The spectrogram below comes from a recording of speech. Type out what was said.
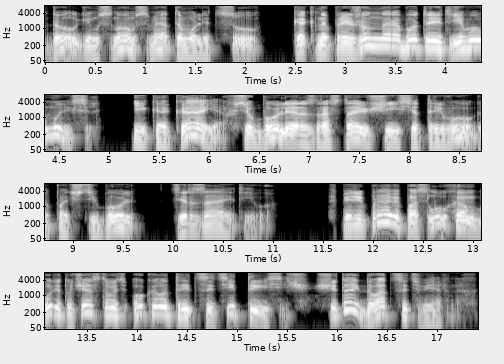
долгим сном смятому лицу, как напряженно работает его мысль, и какая все более разрастающаяся тревога, почти боль, терзает его. В переправе, по слухам, будет участвовать около 30 тысяч, считай 20 верных.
